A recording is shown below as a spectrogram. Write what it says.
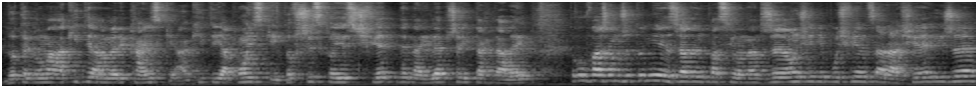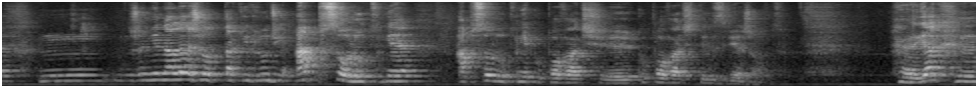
do tego ma akity amerykańskie, akity japońskie i to wszystko jest świetne, najlepsze i tak dalej, to uważam, że to nie jest żaden pasjonat, że on się nie poświęca rasie i że, mm, że nie należy od takich ludzi absolutnie, absolutnie kupować, y, kupować tych zwierząt. Jak y,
